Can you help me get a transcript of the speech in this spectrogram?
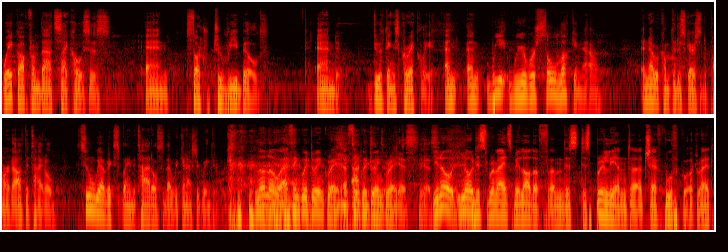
wake up from that psychosis and start to rebuild and do things correctly. And and we we were so lucky now, and now we come to the scarcity part of the title. Soon we have explained the title so that we can actually go into the book. No, no, I think we're doing great. I think we're think so doing great. Yes, yes. You know, you know, this reminds me a lot of um, this this brilliant uh, Jeff Booth quote, right?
